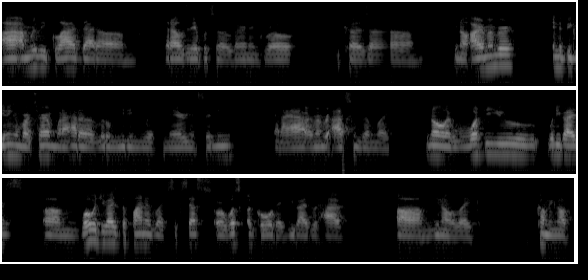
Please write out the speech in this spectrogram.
I, am really glad that um that I was able to learn and grow because um, you know, I remember in the beginning of our term when I had a little meeting with Mary and Sydney and I, I remember asking them like, you know, like what do you, what do you guys, um, what would you guys define as like success, or what's a goal that you guys would have, um, you know, like coming up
